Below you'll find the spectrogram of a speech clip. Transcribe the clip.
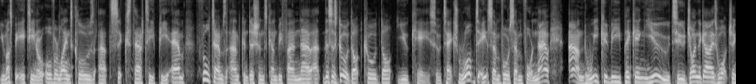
You must be 18 or over. Lines close at 6:30 p.m. Full terms and conditions can be found now at thisisgo.co.uk. So text Rob to 87474 now, and we could be picking you to join the guys watching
